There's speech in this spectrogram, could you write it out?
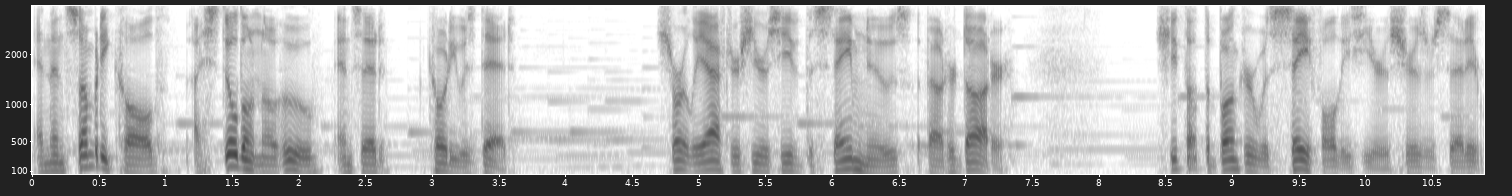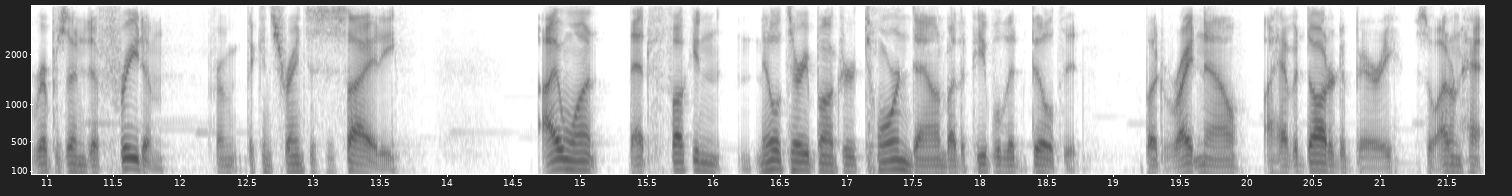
And then somebody called, I still don't know who, and said Cody was dead. Shortly after, she received the same news about her daughter. She thought the bunker was safe all these years, Scherzer said. It represented a freedom from the constraints of society. I want that fucking military bunker torn down by the people that built it. But right now, I have a daughter to bury, so I don't have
